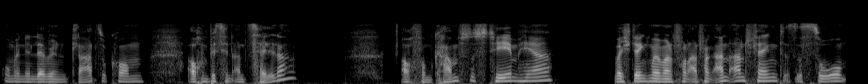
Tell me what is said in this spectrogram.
um in den Leveln klarzukommen, auch ein bisschen an Zelda. Auch vom Kampfsystem her. Aber ich denke, wenn man von Anfang an anfängt, ist es so,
